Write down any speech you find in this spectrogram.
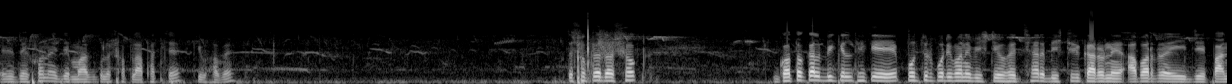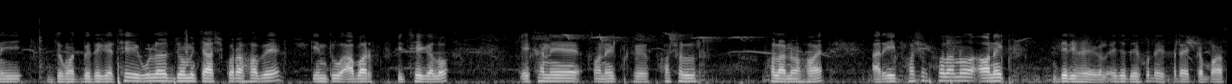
এই যে দেখুন, এই যে মাছগুলো সব লাফাচ্ছে কীভাবে। তো সুপ্রিয় দর্শক গতকাল বিকেল থেকে প্রচুর পরিমাণে বৃষ্টি হয়েছে আর বৃষ্টির কারণে আবার এই যে পানি জমাট বেঁধে গেছে, এগুলো জমি চাষ করা হবে, কিন্তু আবার পিছিয়ে গেল। এখানে অনেক ফসল ফলানো হয় আর এই ফসল ফলানো অনেক দেরি হয়ে গেল। এই যে দেখুন, এখানে একটা মাছ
